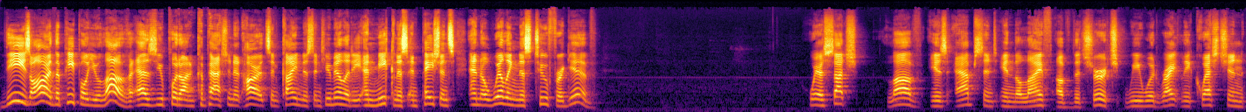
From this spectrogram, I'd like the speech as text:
These are the people you love as you put on compassionate hearts and kindness and humility and meekness and patience and a willingness to forgive. Where such love is absent in the life of the church, we would rightly question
